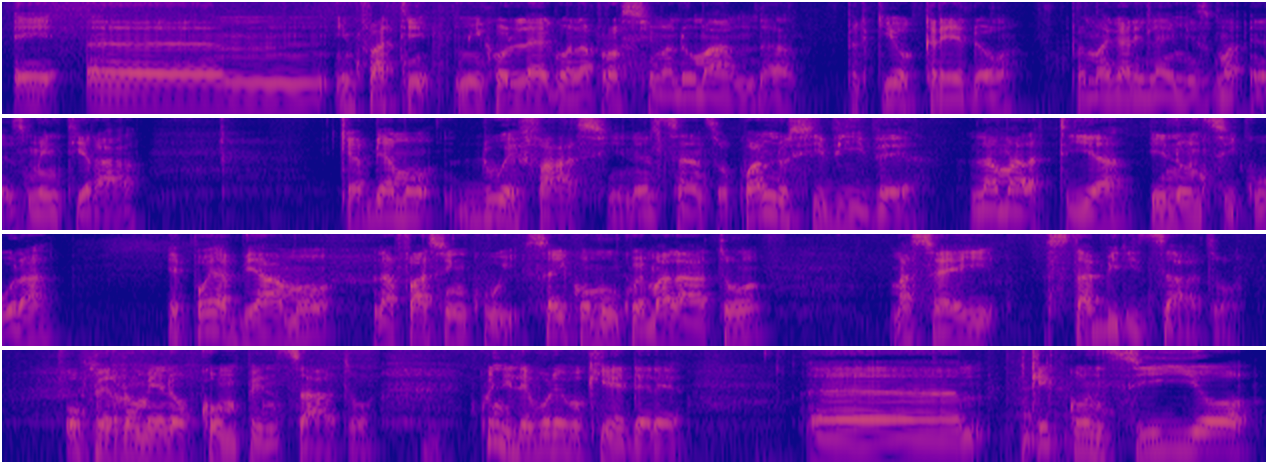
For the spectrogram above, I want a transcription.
E ehm, infatti mi collego alla prossima domanda, perché io credo, poi magari lei mi sma- smentirà, che abbiamo due fasi, nel senso quando si vive la malattia e non si cura, e poi abbiamo la fase in cui sei comunque malato, ma sei stabilizzato. O perlomeno compensato. Quindi le volevo chiedere eh, che consiglio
